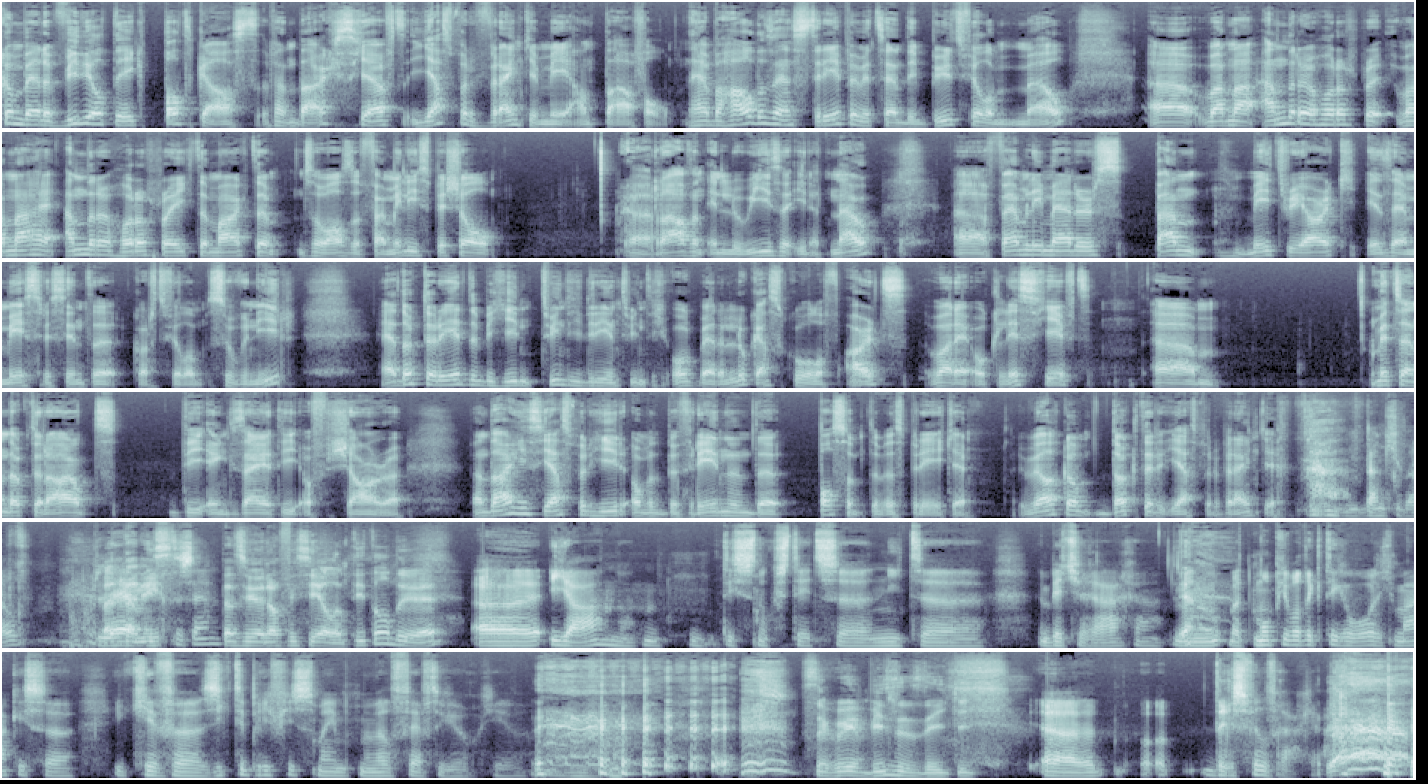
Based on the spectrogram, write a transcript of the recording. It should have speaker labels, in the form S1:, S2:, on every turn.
S1: Welkom bij de Videotheek Podcast. Vandaag schuift Jasper Franke mee aan tafel. Hij behaalde zijn strepen met zijn debuutfilm Muil, uh, waarna, andere waarna hij andere horrorprojecten maakte, zoals de familiespecial uh, Raven en Louise in het Nauw, uh, Family Matters, Pan Matriarch in zijn meest recente kortfilm Souvenir. Hij doctoreerde begin 2023 ook bij de Lucas School of Arts, waar hij ook les geeft. Um, met zijn doctoraat The Anxiety of Genre. Vandaag is Jasper hier om het bevreemdende possum te bespreken. Welkom, dokter Jasper Vrankje.
S2: Dankjewel. Blij om hier te zijn.
S1: Dat is uw officiële titel nu, hè?
S2: Uh, ja, het is nog steeds uh, niet uh, een beetje raar. En het mopje wat ik tegenwoordig maak is, ik geef ziektebriefjes, maar je moet me wel 50 euro geven.
S1: dat is een goede business, denk ik.
S2: Er is veel vraag, ja.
